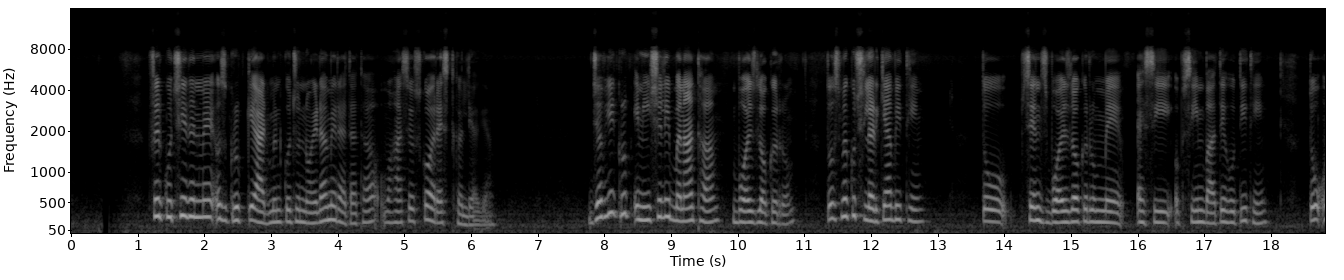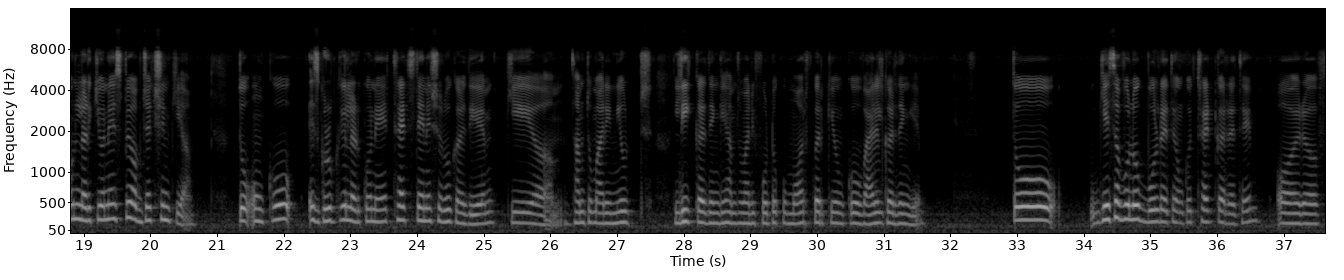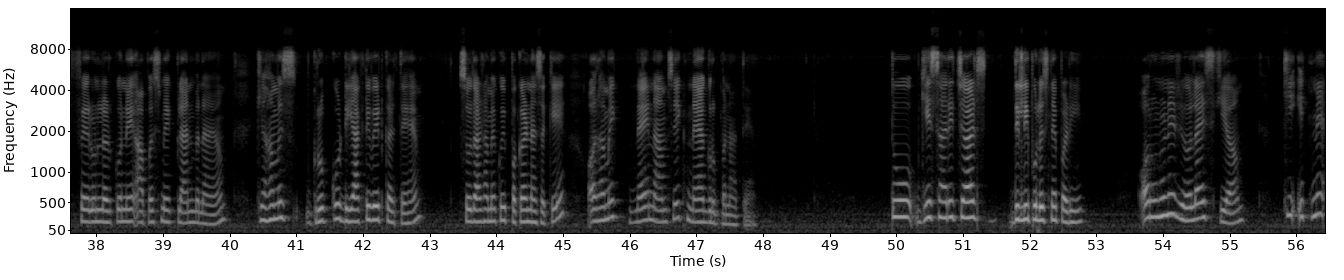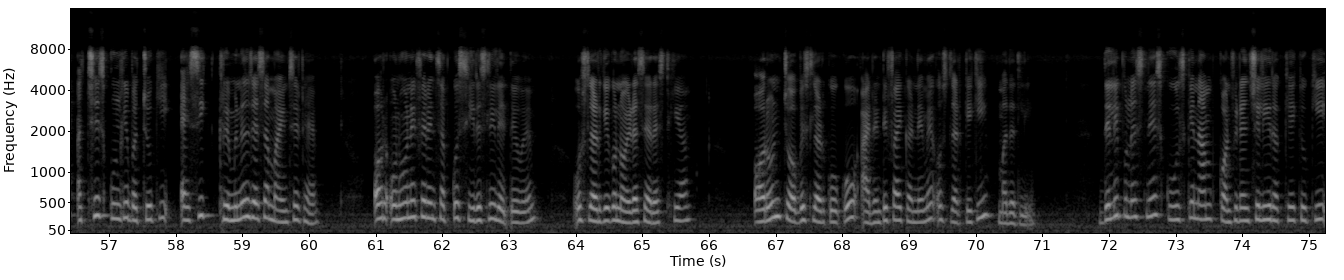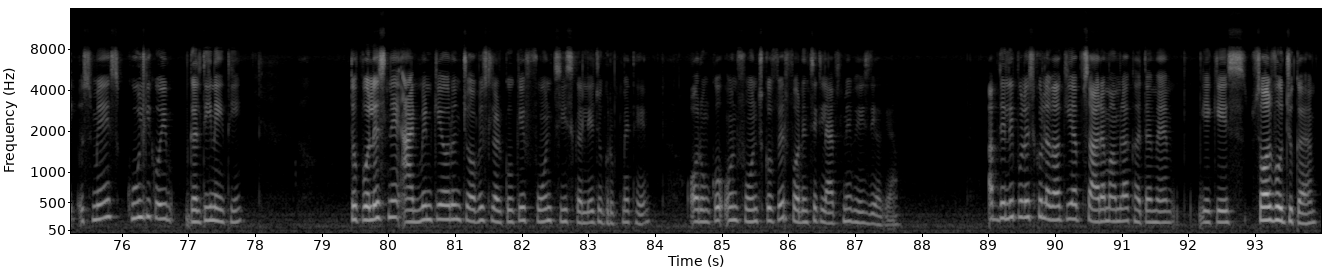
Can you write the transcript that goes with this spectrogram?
फिर कुछ ही दिन में उस ग्रुप के एडमिन को जो नोएडा में रहता था वहाँ से उसको अरेस्ट कर लिया गया। जब ये ग्रुप इनिशियली बना था बॉयज़ लॉकर रूम तो उसमें कुछ लड़कियाँ भी थीं। तो सिंस बॉयज़ लॉकर रूम में ऐसी ऑब्सीन बातें होती थी तो उन लड़कियों ने इस पर ऑब्जेक्शन किया। तो उनको, इस ग्रुप के लड़कों ने थ्रेट्स देने शुरू कर दिए कि हम तुम्हारी न्यूट लीक कर देंगे, हम तुम्हारी फ़ोटो को मॉर्फ करके उनको वायरल कर देंगे। तो ये सब वो लोग बोल रहे थे, उनको थ्रेट कर रहे थे और फिर उन लड़कों ने आपस में एक प्लान बनाया कि हम इस ग्रुप को डीएक्टिवेट करते हैं। सो दैट हमें कोई पकड़ ना सके और हम एक नए नाम से एक नया ग्रुप बनाते हैं। तो ये सारी चार्ज दिल्ली पुलिस ने पढ़ी और उन्होंने रियलाइज़ किया कि इतने अच्छे स्कूल के बच्चों की ऐसी क्रिमिनल जैसा माइंडसेट है और उन्होंने फिर इन सबको सीरियसली लेते हुए उस लड़के को नोएडा से अरेस्ट किया और उन चौबीस लड़कों को आइडेंटिफाई करने में उस लड़के की मदद ली। दिल्ली पुलिस ने स्कूल्स के नाम कॉन्फिडेंशियल ही रखे क्योंकि उसमें स्कूल की कोई गलती नहीं थी। तो पुलिस ने एडमिन के और उन चौबीस लड़कों के फ़ोन सीज कर लिए जो ग्रुप में थे और उनको उन फ़ोन्स को फिर फॉरेंसिक लैब्स में भेज दिया गया। अब दिल्ली पुलिस को लगा कि अब सारा मामला ख़त्म है, ये केस सॉल्व हो चुका है।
